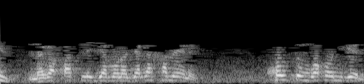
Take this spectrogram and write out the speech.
is na nga fàttali jamono ja nga xamee ne xultum waxoon ngeen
